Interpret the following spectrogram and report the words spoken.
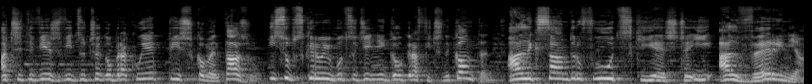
A czy ty wiesz, widzu, czego brakuje? Pisz w komentarzu. I subskrybuj, bo codziennie geograficzny content. Aleksandrów Łódzki jeszcze i Alwernia.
